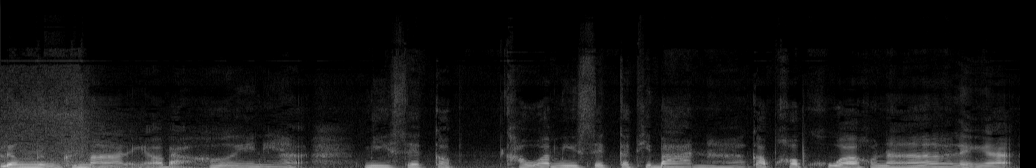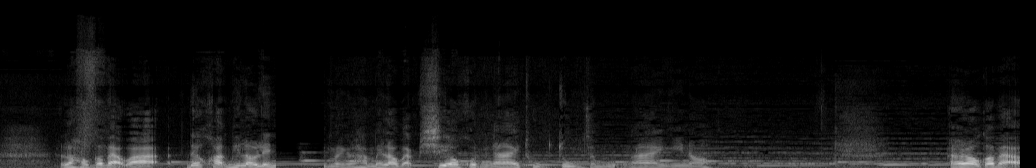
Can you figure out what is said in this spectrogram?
เรื่องหนึ่งขึ้นมาอะไรเงี้ยว่าแบบเฮ้ยเนี่ยมีเซ็กกับเขาว่ามีเซ็กกับที่บ้านนะ กับครอบครัวเขานะอะไรเงี้ยแล้วเขาก็แบบว่าด้วยความที่เราเล่นมันก็ทำให้เราแบบเชื่อคนง่าย ถูกจูงจมูกง่ายอย่างนี้เนาะแล้วเราก็แบบ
